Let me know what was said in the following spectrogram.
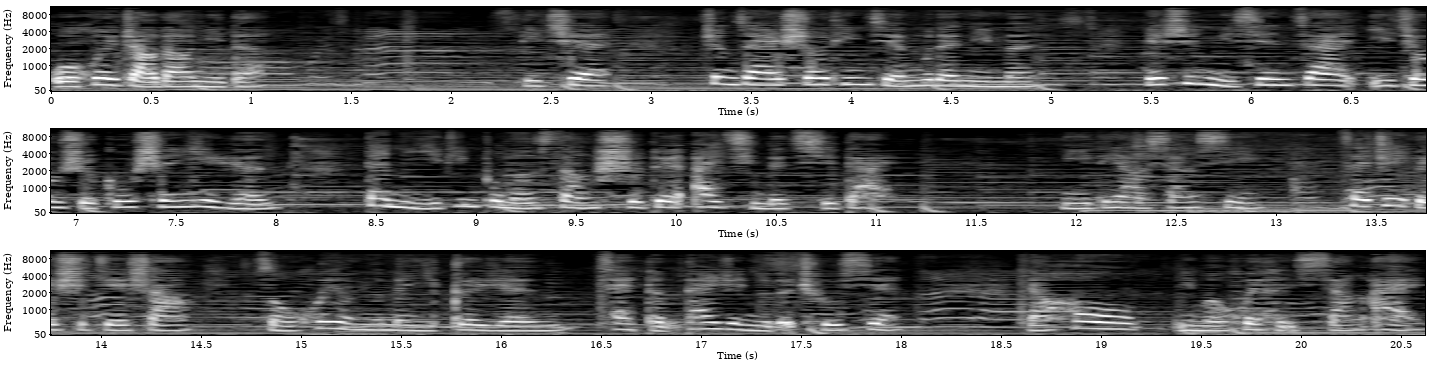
我会找到你的。的确，正在收听节目的你们，也许你现在依旧是孤身一人，但你一定不能丧失对爱情的期待。你一定要相信，在这个世界上，总会有那么一个人在等待着你的出现。然后你们会很相爱，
